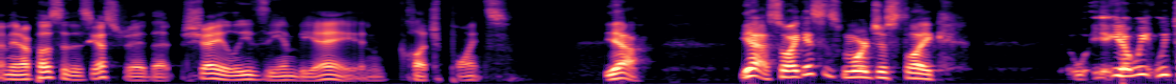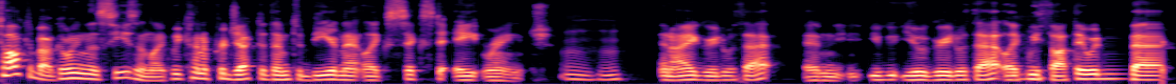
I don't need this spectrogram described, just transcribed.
I mean, I posted this yesterday that Shai leads the NBA in clutch points. Yeah. Yeah. So I guess it's more just like, you know, we, we talked about going into the season, like we kind of projected them to be in that like six to eight range. Mm-hmm. And I agreed with that. And you, you agreed with that. Like we thought they would be better,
